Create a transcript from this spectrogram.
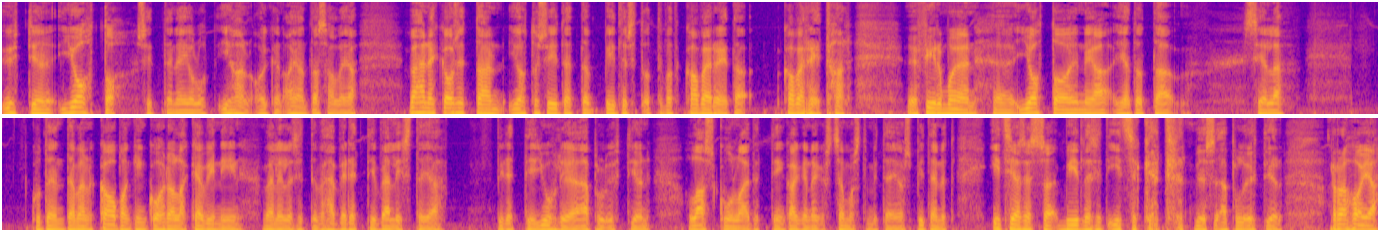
yhtiön johto sitten ei ollut ihan oikein ajan tasalla ja vähän ehkä osittain johtui siitä, että Beatlesit ottivat kavereita, kavereitaan firmojen eh, johtoon ja, ja tota, siellä kuten tämän kaupankin kohdalla kävi, niin välillä sitten vähän vedettiin välistä ja pidettiin juhlia ja Apple-yhtiön laskuun laitettiin kaikenlaista semmoista, mitä ei olisi pitänyt. Itse asiassa Beatlesit itse käyttivät myös Apple-yhtiön rahoja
